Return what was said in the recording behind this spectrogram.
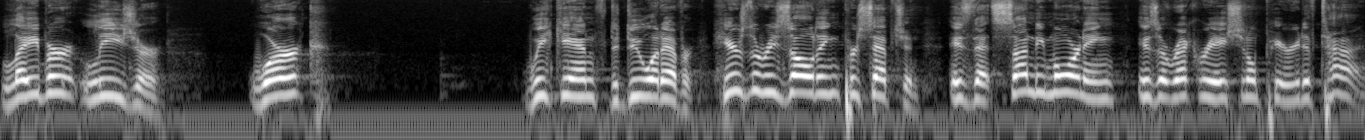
labor, leisure, work, weekend to do whatever. Here's the resulting perception is that Sunday morning is a recreational period of time.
